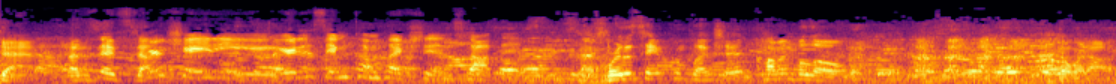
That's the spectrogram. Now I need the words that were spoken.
Yeah, that's, it's done. You're shady. You're the same complexion. Stop it. We're the same complexion. Comment below. No, we're not.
